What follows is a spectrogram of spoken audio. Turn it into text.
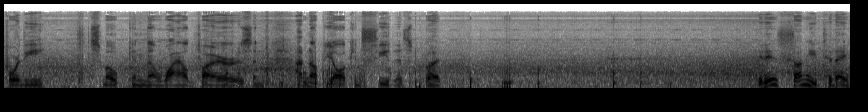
for the smoke and the wildfires. And I don't know if y'all can see this but it is sunny today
